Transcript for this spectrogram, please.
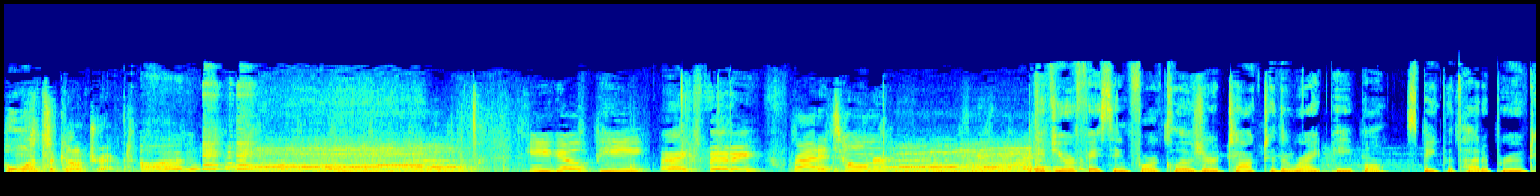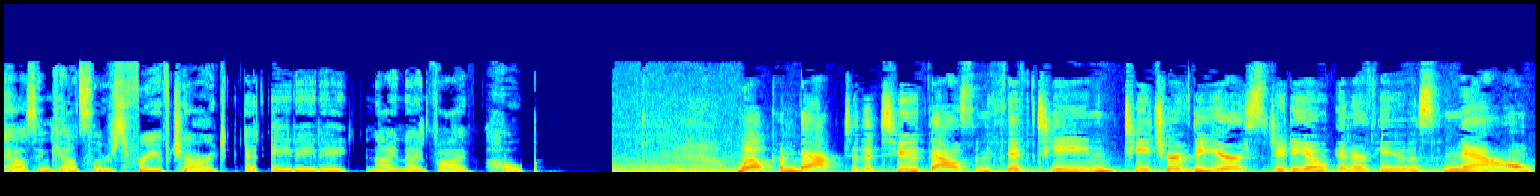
Who wants a contract? Here you go, Pete. Thanks, Betty. Write a toner. If you're facing foreclosure, talk to the right people. Speak with HUD approved housing counselors free of charge at 888 995 HOPE. Welcome back to the 2015 Teacher of the Year studio interviews. Now,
